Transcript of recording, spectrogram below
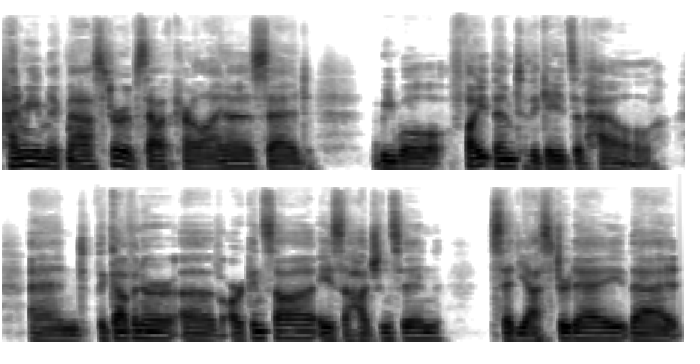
Henry McMaster of South Carolina said, We will fight them to the gates of hell. And the governor of Arkansas, Asa Hutchinson, said yesterday that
